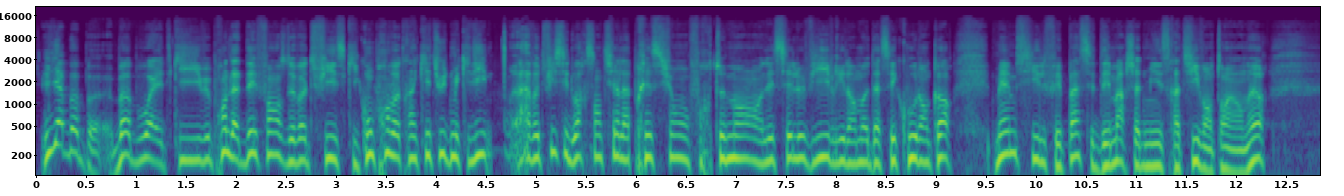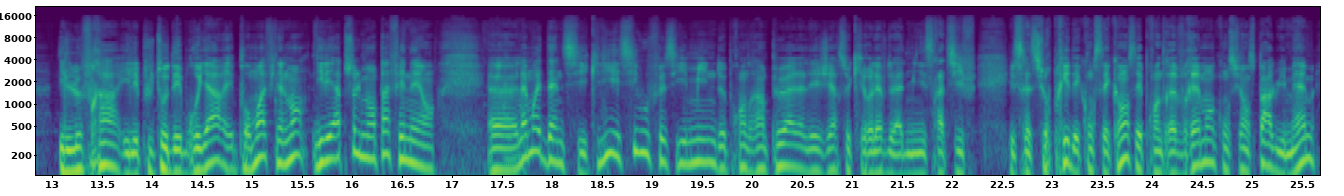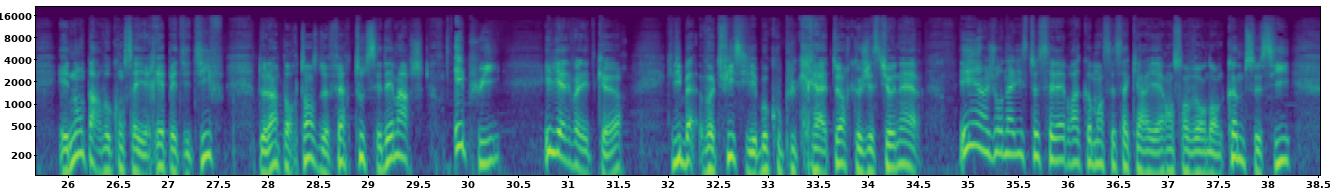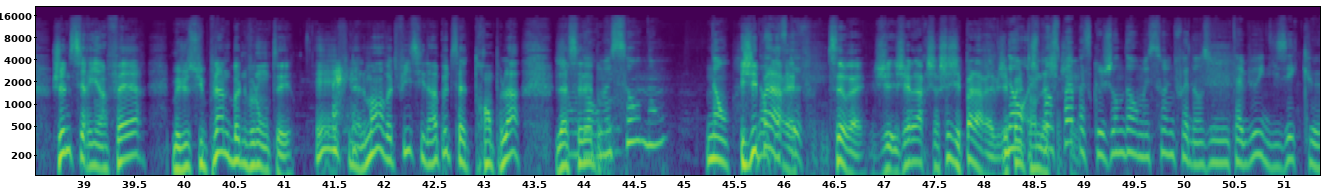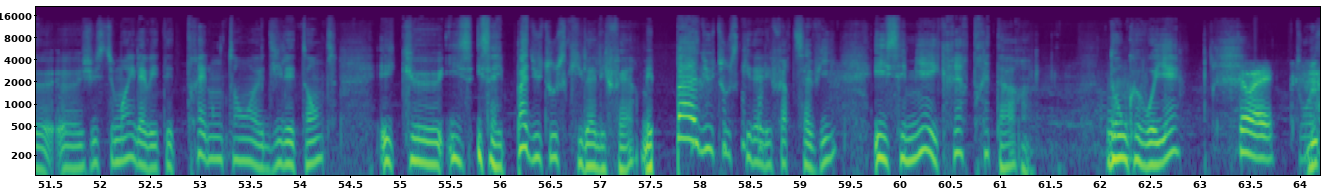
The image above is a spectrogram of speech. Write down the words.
Il y a Bob, Bob White, qui veut prendre la défense de votre fils, qui comprend votre inquiétude, mais qui dit Ah, votre fils, il doit ressentir la pression fortement, laissez-le vivre, il est en mode assez cool encore, même s'il fait pas ses démarches administratives en temps et en heure il le fera, il est plutôt débrouillard et pour moi finalement il est absolument pas fainéant. Euh, la mouette d'Annecy qui dit et si vous faisiez mine de prendre un peu à la légère ce qui relève de l'administratif, il serait surpris des conséquences et prendrait vraiment conscience par lui-même et non par vos conseils répétitifs de l'importance de faire toutes ces démarches. Et puis il y a le valet de cœur qui dit bah, votre fils il est beaucoup plus créateur que gestionnaire. Et un journaliste célèbre a commencé sa carrière en s'en vendant comme ceci je ne sais rien faire, mais je suis plein de bonne volonté. Et finalement votre fils il a un peu de cette trempe là, la célèbre. non? Non. J'ai pas la rêve, c'est vrai. J'ai la rechercher, j'ai pas la rêve. J'ai pas le temps je de pense pas parce que Jean d'Ormesson, une fois dans une interview, il disait que euh, justement, il avait été très longtemps euh, dilettante et que il, savait pas du tout ce qu'il allait faire, mais pas du tout ce qu'il allait faire de sa vie, et il s'est mis à écrire très tard. Donc, vous voyez. C'est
